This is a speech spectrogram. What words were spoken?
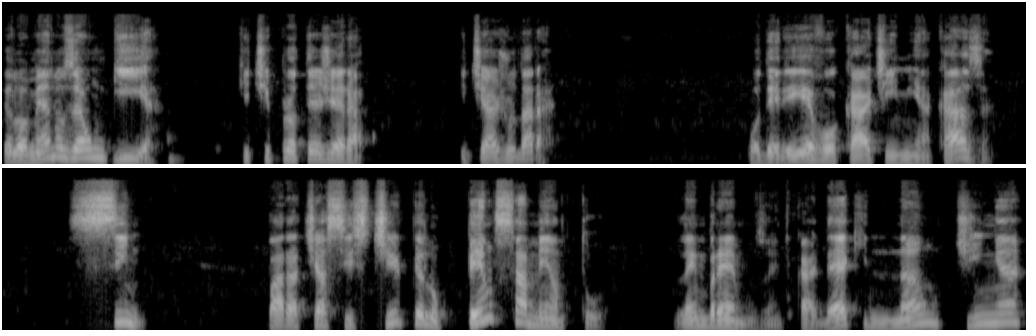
Pelo menos é um guia que te protegerá e te ajudará. Poderei evocar-te em minha casa? Sim, para te assistir pelo pensamento. Lembremos, gente, Kardec não tinha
